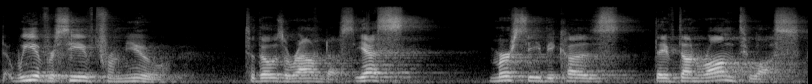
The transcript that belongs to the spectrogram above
that we have received from you to those around us. Yes, mercy because they've done wrong to us.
